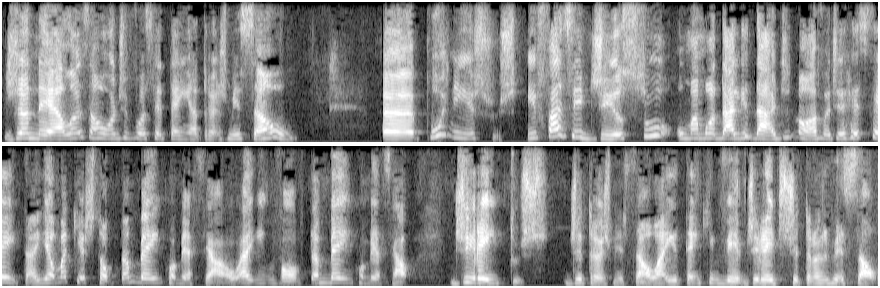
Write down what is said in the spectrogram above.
janelas onde você tem a transmissão uh, por nichos e fazer disso uma modalidade nova de receita. Aí é uma questão também comercial, aí envolve também comercial. Direitos de transmissão, aí tem que ver direitos de transmissão.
